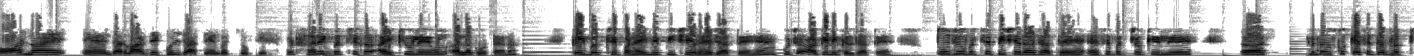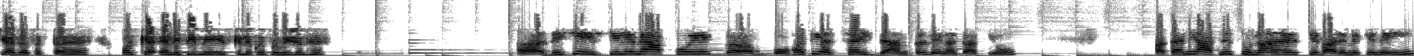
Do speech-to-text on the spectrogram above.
और नए दरवाजे खुल जाते हैं बच्चों के। बट हर एक बच्चे का आईक्यू लेवल अलग होता है ना। कई बच्चे पढ़ाई में पीछे रह जाते हैं कुछ आगे निकल जाते हैं। तो जो बच्चे पीछे रह जाते हैं ऐसे बच्चों के लिए मतलब उसको कैसे डेवलप किया जा सकता है? और क्या एनईपी में इसके लिए कोई प्रोविज़न है? देखिए इसके लिए मैं आपको एक बहुत ही अच्छा एग्ज़ाम्पल देना चाहती हूँ। पता नहीं आपने सुना है इसके बारे में कि नहीं?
